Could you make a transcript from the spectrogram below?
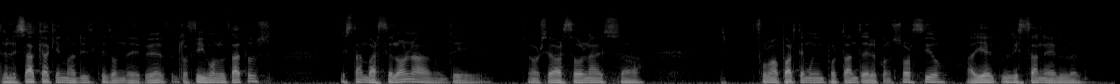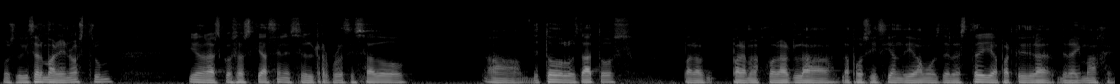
del ESAC aquí en Madrid, que es donde re- recibimos los datos, está en Barcelona, donde la Universidad de Barcelona es, es- forma parte muy importante del consorcio. Ahí utilizan el, pues, utiliza el Mare Nostrum y una de las cosas que hacen es el reprocesado ah, de todos los datos para, para mejorar la, la posición, digamos, de la estrella a partir de la, de la imagen.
